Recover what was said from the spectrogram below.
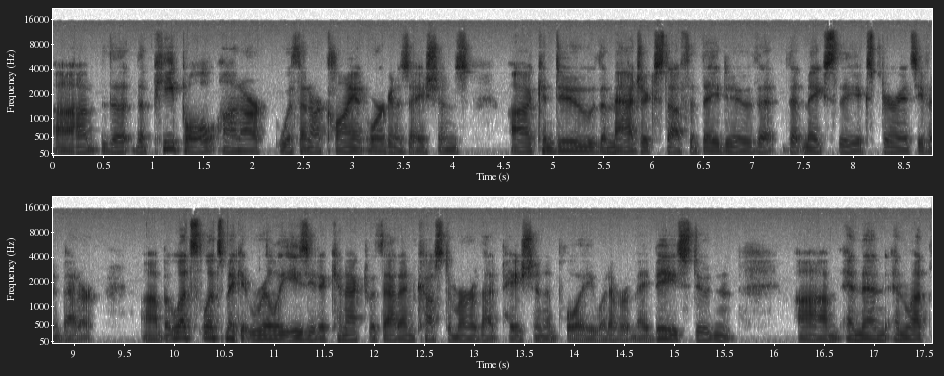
uh, the the people on our within our client organizations uh, can do the magic stuff that they do that that makes the experience even better. Uh, but let's let's make it really easy to connect with that end customer, that patient, employee, whatever it may be, student, um, and then and let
